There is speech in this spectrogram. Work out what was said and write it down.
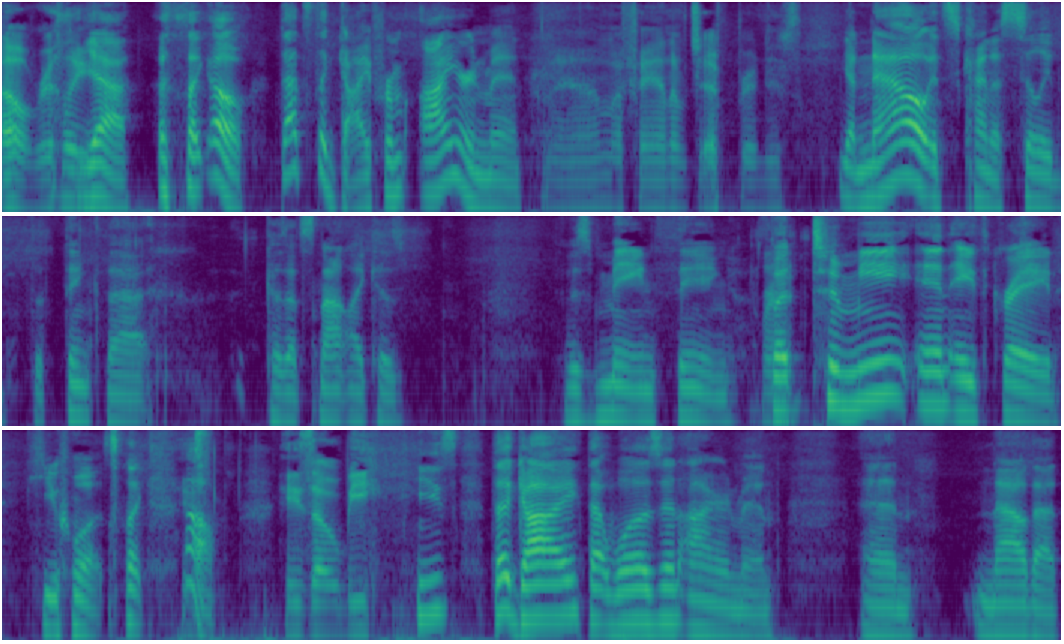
Oh, really? Yeah, it's like, oh, that's the guy from Iron Man. Yeah, I'm a fan of Jeff Bridges. Yeah, now it's kind of silly to think that because that's not like his his main thing. Right. But to me, in eighth grade, he was like, oh, He's Obi. he's the guy that was in Iron Man, and now that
